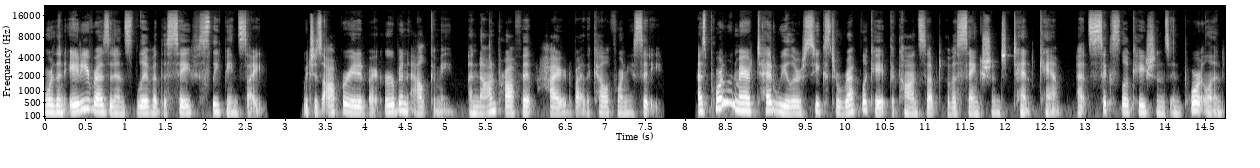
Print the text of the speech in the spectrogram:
More than 80 residents live at the Safe Sleeping site, which is operated by Urban Alchemy, a nonprofit hired by the California city. As Portland Mayor Ted Wheeler seeks to replicate the concept of a sanctioned tent camp at six locations in Portland,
